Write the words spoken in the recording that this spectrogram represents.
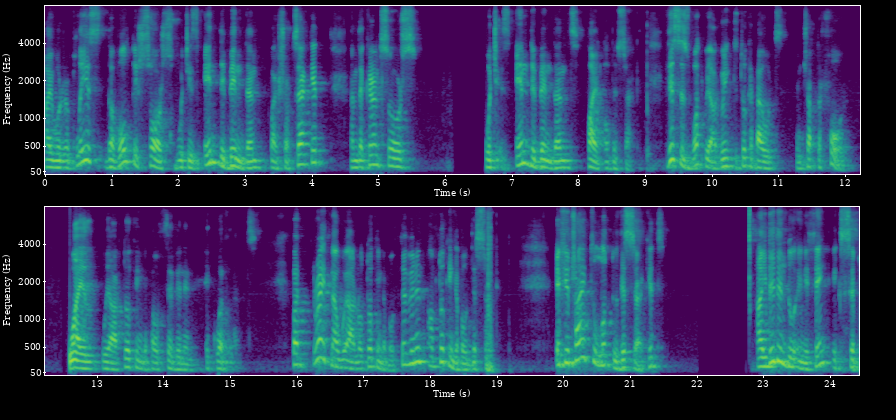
I will replace the voltage source, which is independent by short circuit, and the current source which is independent by open circuit. This is what we are going to talk about in chapter 4, while we are talking about Thevenin equivalent. But right now we are not talking about Thevenin, I'm talking about this circuit. If you try to look to this circuit, I didn't do anything except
